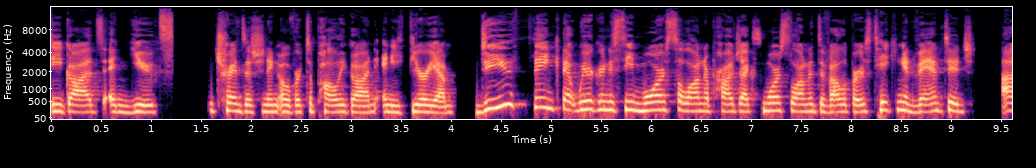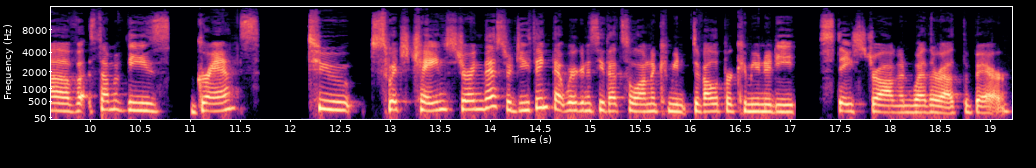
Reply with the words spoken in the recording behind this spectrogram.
DeGods and y00ts transitioning over to Polygon and Ethereum. Do you think that we're going to see more Solana projects, more Solana developers taking advantage of some of these grants to switch chains during this, or do you think that we're going to see that Solana commun- developer community stay strong and weather out the bear?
